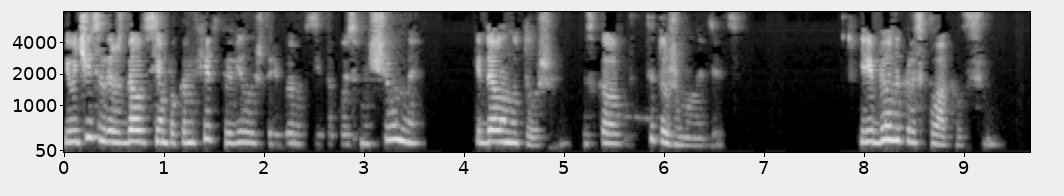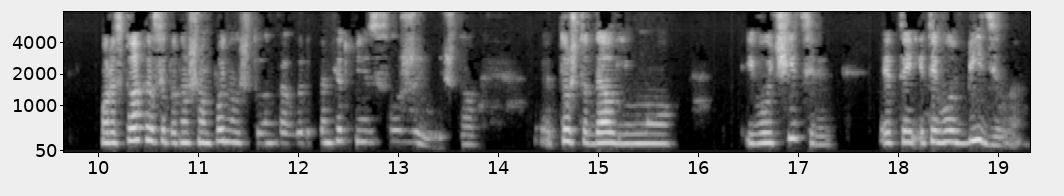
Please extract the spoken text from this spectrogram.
И учитель раздал всем по конфетке, увидел, что ребенок сидит такой смущенный, и дал ему тоже. И сказал, ты тоже молодец. И ребенок расплакался. Он расплакался, потому что он понял, что он как бы эту конфетку не заслужил. И что то, что дал ему его учитель, это, это его обидело.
